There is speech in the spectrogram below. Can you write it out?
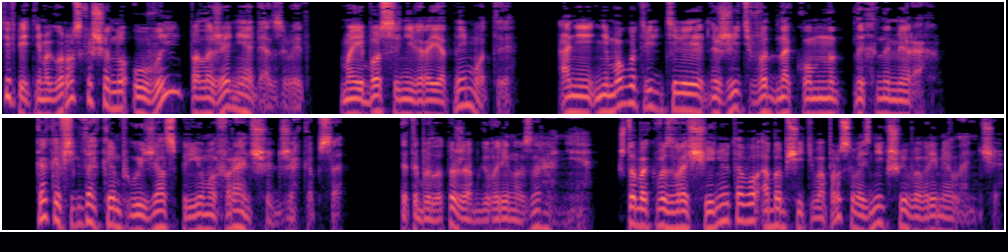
Терпеть не могу роскоши, но, увы, положение обязывает. Мои боссы невероятные моты. Они не могут, видите ли, жить в однокомнатных номерах». Как и всегда, Кэмп уезжал с приемов раньше Джекобса. Это было тоже обговорено заранее, чтобы к возвращению того обобщить вопросы, возникшие во время ланча.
